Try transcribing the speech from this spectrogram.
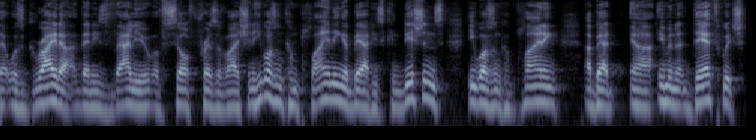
that was greater than his value of self preservation. He wasn't complaining about his conditions. He wasn't complaining about uh, imminent death, which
